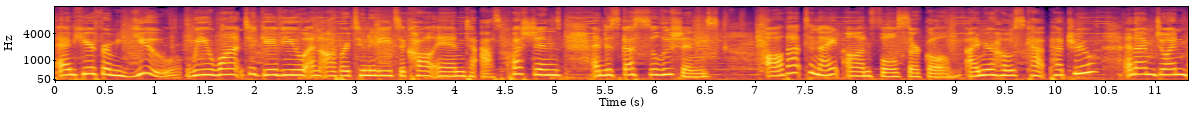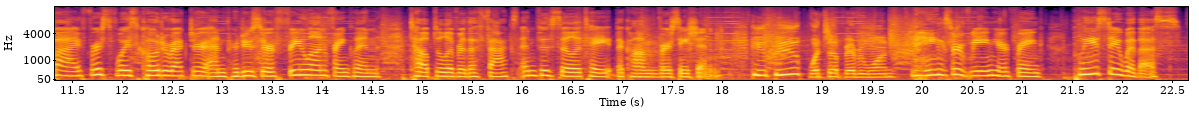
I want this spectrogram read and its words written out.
and hear from you. We want to give you an opportunity to call in to ask questions and discuss solutions. All that tonight on Full Circle. I'm your host, Kat Petru, and I'm joined by First Voice co director and producer Free Will and Franklin to help deliver the facts and facilitate the conversation. Boop, boop. What's up, everyone? Thanks for being here, Frank. Please stay with us.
